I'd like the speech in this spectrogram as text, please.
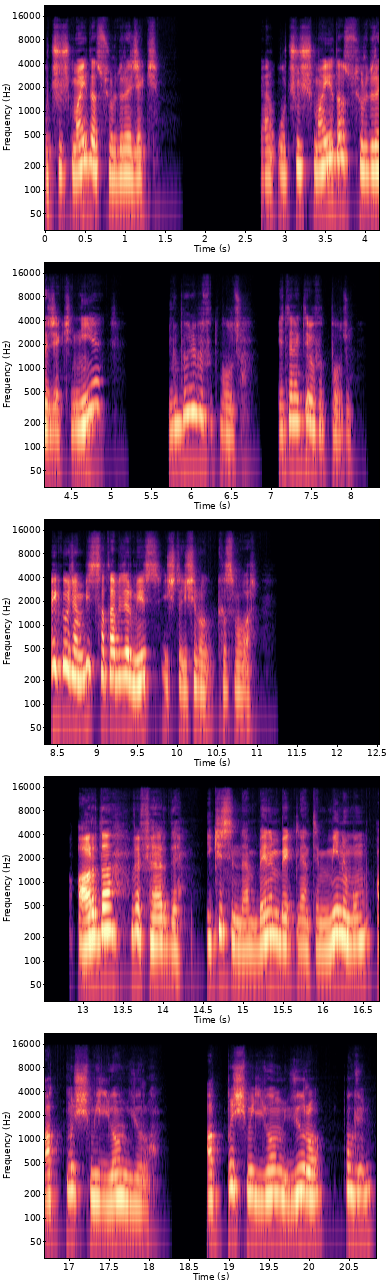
Uçuşmayı da sürdürecek. Yani uçuşmayı da sürdürecek. Niye? Çünkü böyle bir futbolcu. Yetenekli bir futbolcu. Peki hocam biz satabilir miyiz? İşte işin o kısmı var. Arda ve Ferdi ikisinden benim beklentim minimum 60 milyon euro. 60 milyon euro bugün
